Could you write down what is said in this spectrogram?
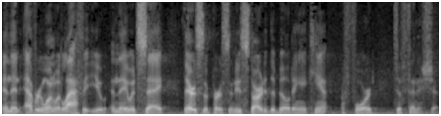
And then everyone would laugh at you and they would say, There's the person who started the building and can't afford to finish it.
